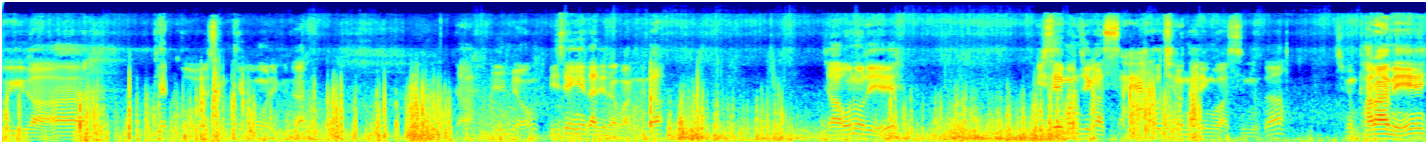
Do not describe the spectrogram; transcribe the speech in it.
여기가 갯골 생태공원입니다. 자, 일명 미생의 다리라고 합니다. 자 오늘이 미세먼지가 싹 고치는 날인 것 같습니다. 지금 바람이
